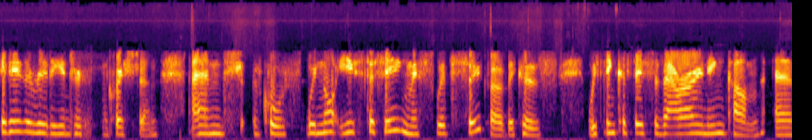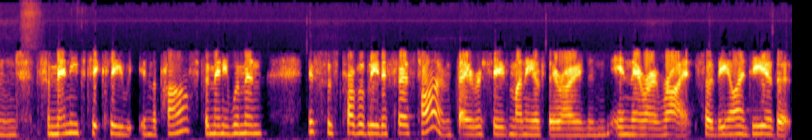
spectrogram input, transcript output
It is a really interesting question. And of course, we're not used to seeing this with super because we think of this as our own income. And for many, particularly in the past, for many women, this was probably the first time they received money of their own and in their own right. So the idea that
